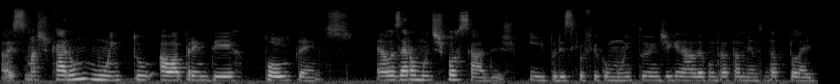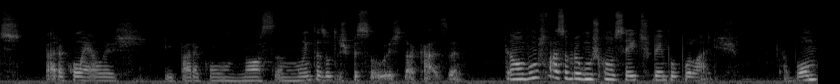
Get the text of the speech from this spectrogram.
elas se machucaram muito ao aprender pole dance. Elas eram muito esforçadas e por isso que eu fico muito indignada com o tratamento da Pledge para com elas e para com, nossa, muitas outras pessoas da casa. Então vamos falar sobre alguns conceitos bem populares, tá bom?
